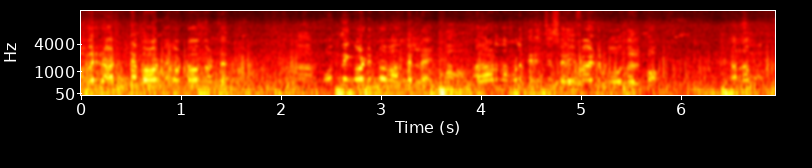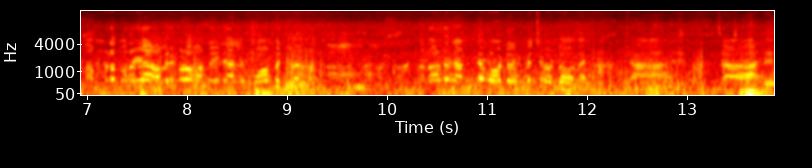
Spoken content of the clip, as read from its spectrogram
അവർ രണ്ട് ബോട്ട് കൊണ്ടുപോകുന്നുണ്ട്. ഒന്നിങ്ങോട്ട് ഇപ്പൊ വന്നില്ലേ? അതാണ് നമ്മൾ തിരിച്ച് സേഫ് ആയിട്ട് പോകുന്നത് ഇപ്പൊ. കാരണം നമ്മുടെ പുറകെ അവരും കൂടെ വന്നു കഴിഞ്ഞാൽ പോകാൻ പറ്റില്ലല്ലോ. അതുകൊണ്ട് രണ്ട് ബോട്ട് ഒരുമിച്ച് കൊണ്ടുപോകുന്നത് ചാടി. ചാടി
